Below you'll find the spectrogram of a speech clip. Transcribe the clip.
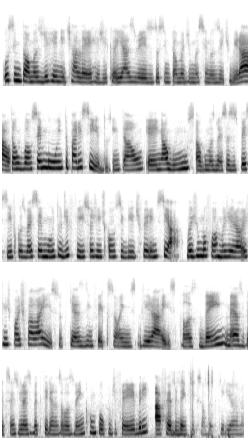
os sintomas de rinite alérgica e às vezes do sintoma de uma sinusite viral, então vão ser muito parecidos. Então, em alguns, algumas doenças específicas vai ser muito difícil a gente conseguir diferenciar. Mas de uma forma geral a gente pode falar isso, que as infecções virais, elas vêm, né, as infecções virais bacterianas, elas vêm com um pouco de febre. A febre da infecção bacteriana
